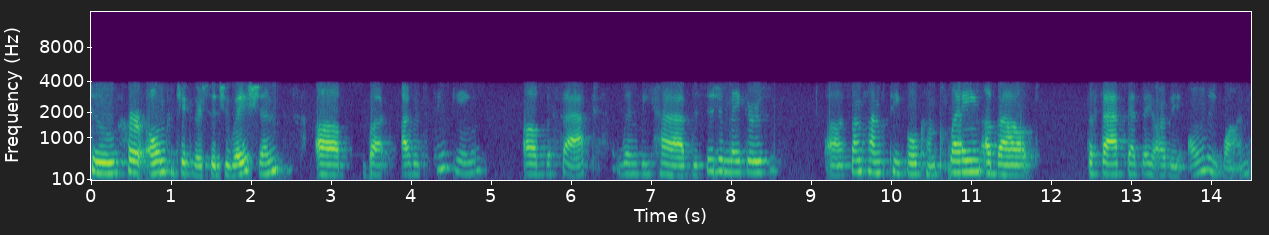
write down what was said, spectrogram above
to her own particular situation, uh, but I was thinking of the fact when we have decision makers, uh, sometimes people complain about the fact that they are the only one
